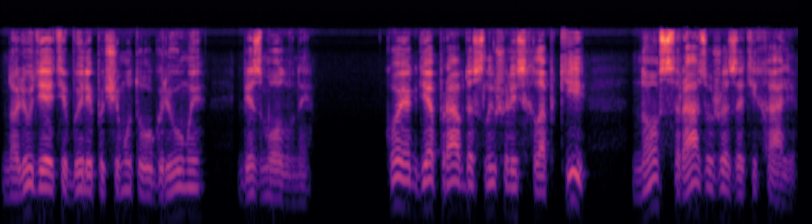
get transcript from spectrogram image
Но люди эти были почему-то угрюмы, безмолвны. Кое-где, правда, слышались хлопки, но сразу же затихали.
